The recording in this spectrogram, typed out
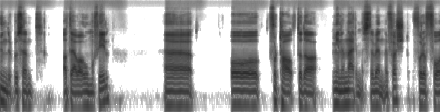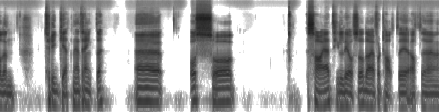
100% at jeg var homofil. Uh, og fortalte da mine nærmeste venner først, for å få den tryggheten jeg trengte. Uh, og så sa jeg til de også, da jeg fortalte at uh,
